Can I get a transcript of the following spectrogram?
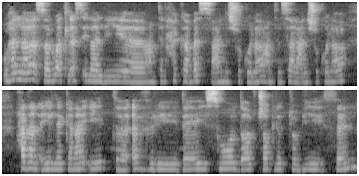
وهلا صار وقت الأسئلة اللي عم تنحكى بس عن الشوكولا عم تنسأل عن الشوكولا. حدا قايل لي can I eat every day small dark chocolate to be thin?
